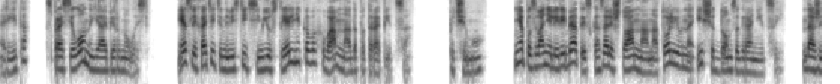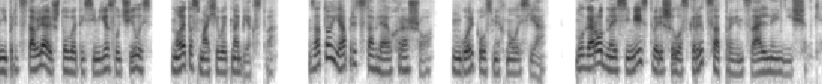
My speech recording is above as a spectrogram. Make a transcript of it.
«Рита?» — спросил он, и я обернулась. «Если хотите навестить семью Стрельниковых, вам надо поторопиться». «Почему?» Мне позвонили ребята и сказали, что Анна Анатольевна ищет дом за границей. Даже не представляю, что в этой семье случилось, но это смахивает на бегство. Зато я представляю хорошо, горько усмехнулась я. Благородное семейство решило скрыться от провинциальной нищенки.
